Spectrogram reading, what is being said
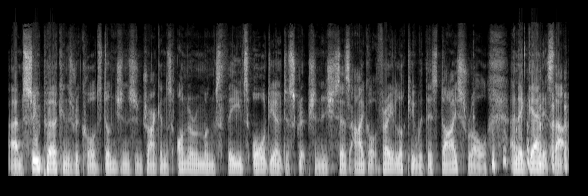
Um, Sue Perkins records Dungeons and Dragons Honor Amongst Thieves audio description, and she says, I got very lucky with this dice roll. and again, it's that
